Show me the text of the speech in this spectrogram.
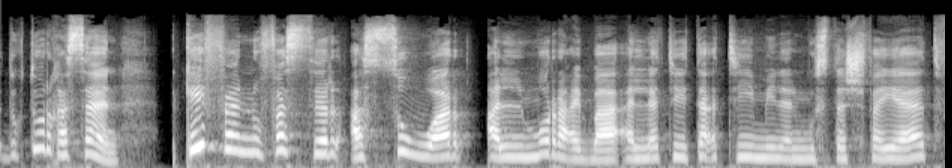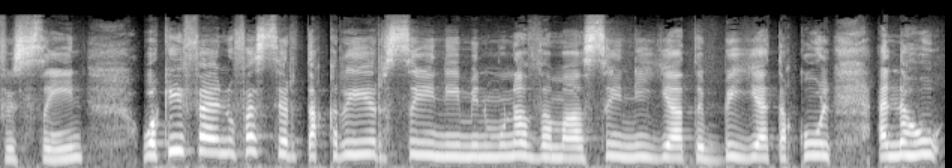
دكتور غسان كيف نفسر الصور المرعبة التي تأتي من المستشفيات في الصين؟ وكيف نفسر تقرير صيني من منظمة صينية طبية تقول أنه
